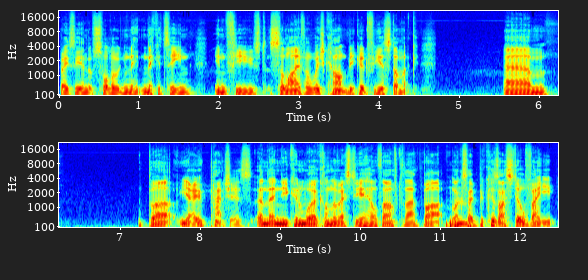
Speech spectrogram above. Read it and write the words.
basically end up swallowing ni- nicotine infused saliva, which can't be good for your stomach. Um, but you know, patches, and then you can work on the rest of your health after that. But like I say, because I still vape,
